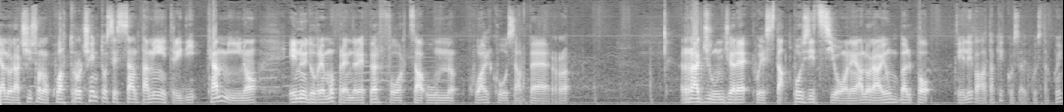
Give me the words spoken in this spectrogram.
allora ci sono 460 metri di cammino e noi dovremmo prendere per forza un qualcosa per raggiungere questa posizione. Allora è un bel po' elevata. Che cos'è questa qui?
